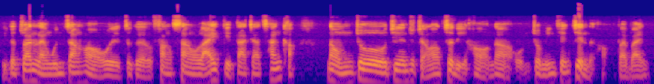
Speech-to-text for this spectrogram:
一个专栏文章哈，我也这个放上来给大家参考。那我们就今天就讲到这里哈，那我们就明天见了哈，拜拜。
